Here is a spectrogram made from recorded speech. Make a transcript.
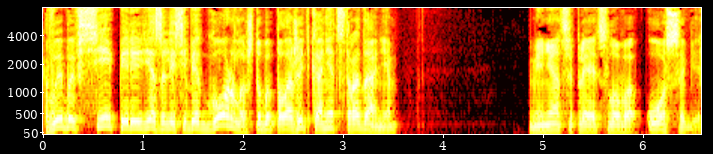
вы бы все перерезали себе горло, чтобы положить конец страданиям. Меня цепляет слово «особи»,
